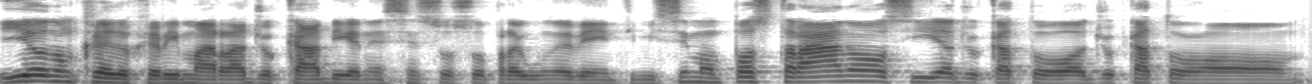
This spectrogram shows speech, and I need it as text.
Io non credo che rimarrà giocabile nel senso sopra 1,20. Mi sembra un po' strano. Sì, ha giocato, ha giocato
